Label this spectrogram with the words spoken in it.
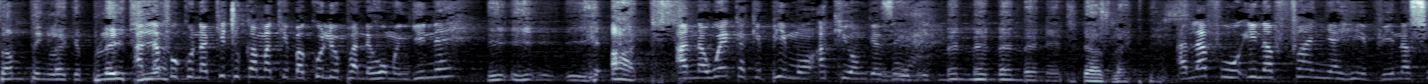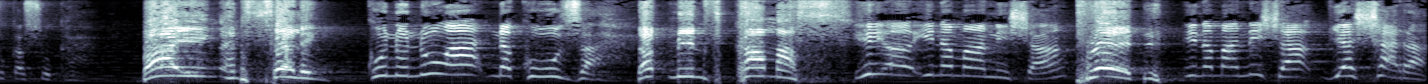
something like a plate here. alafu kuna kitu kama kibakuli upande huu mwingine He, he, he adds. anaweka kipimo akiongezea Then, then, then, it does like this. alafu inafanya hivi inasukasuka Buying and selling. Kununua na kuuza. That means commerce, hiyo inamaanisha trade. inamaanisha biashara.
